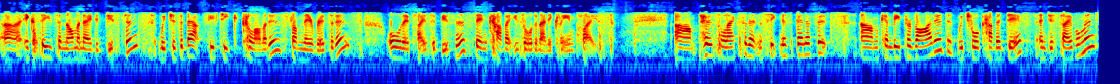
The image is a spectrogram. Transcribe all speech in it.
uh, exceeds the nominated distance, which is about 50 kilometres from their residence or their place of business, then cover is automatically in place. Um, personal accident and sickness benefits um, can be provided, which will cover death and disablement.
